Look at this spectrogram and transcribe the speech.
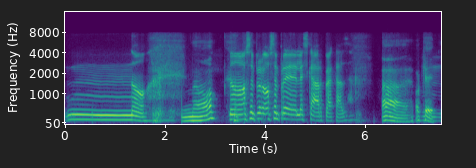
Mm, no. No. No, ho sempre, ho sempre le scarpe a casa. Ah, ok. Mm,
